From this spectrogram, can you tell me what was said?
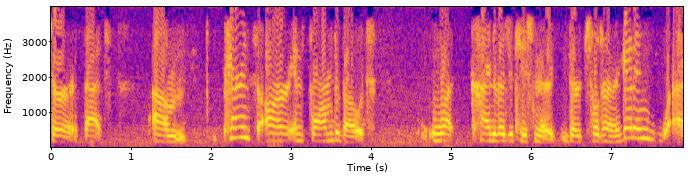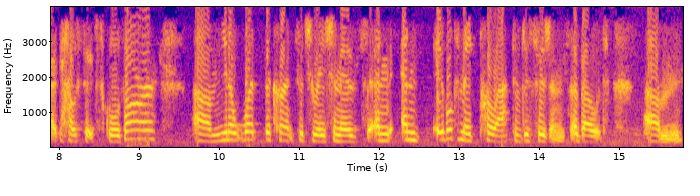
sure that um, parents are informed about what kind of education their their children are getting, how safe schools are. Um, you know what the current situation is, and and able to make proactive decisions about, um,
